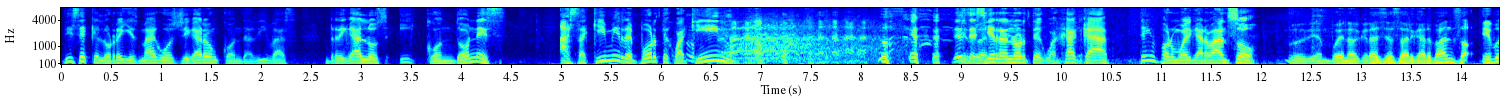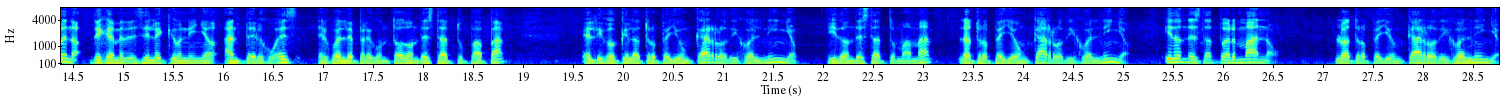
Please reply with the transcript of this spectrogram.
dice que los Reyes Magos llegaron con dadivas, regalos y condones. Hasta aquí mi reporte, Joaquín. Desde Sierra Norte, Oaxaca, te informó el garbanzo. Muy bien, bueno, gracias al garbanzo. Y bueno, déjame decirle que un niño ante el juez, el juez le preguntó dónde está tu papá. Él dijo que lo atropelló un carro, dijo el niño. ¿Y dónde está tu mamá? Lo atropelló un carro, dijo el niño. ¿Y dónde está tu hermano? Lo atropelló un carro, dijo el niño.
